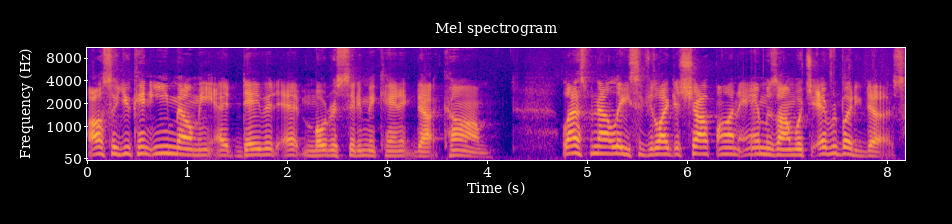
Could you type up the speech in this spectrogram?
Also, you can email me at david at motorcitymechanic.com. Last but not least, if you'd like to shop on Amazon, which everybody does,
